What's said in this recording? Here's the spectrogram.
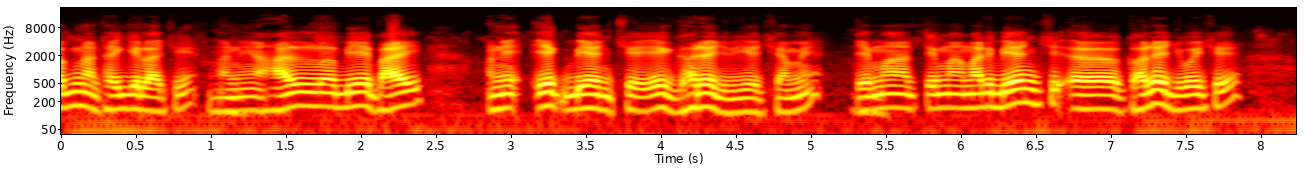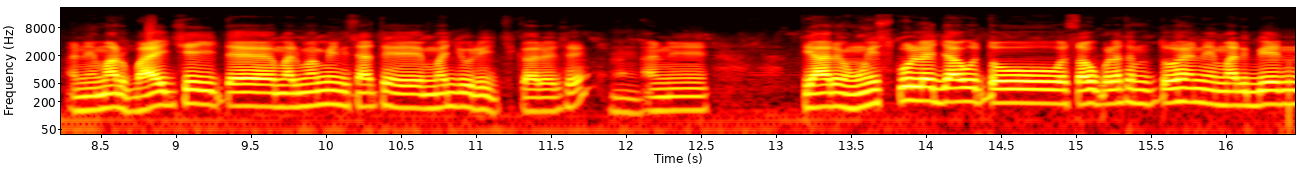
લગ્ન થઈ ગયેલા છે. અને હાલ બે ભાઈ અને એક બેન છે. એ ઘરે જ રહીએ છીએ અમે. એમાં તેમાં મારી બેન છે ઘરે જ હોય છે. અને મારો ભાઈ છે તે મારી મમ્મીની સાથે મજૂરી જ કરે છે. અને ત્યારે હું સ્કૂલે જાઉં તો સૌ પ્રથમ તો હે ને મારી બેન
